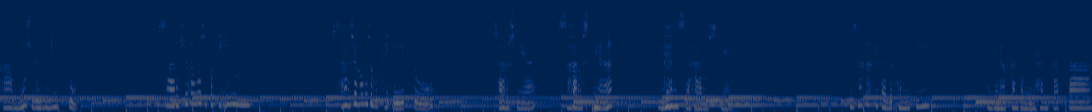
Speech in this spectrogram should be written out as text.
kamu sudah begitu. Seharusnya kamu seperti ini. Seharusnya kamu seperti itu. Seharusnya, seharusnya, dan seharusnya. Bisakah kita berhenti menggunakan pemilihan kata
